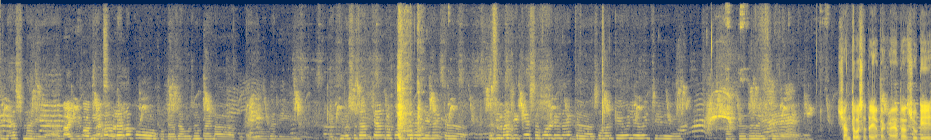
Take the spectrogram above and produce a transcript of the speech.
तुम्ही असणारे या. मी म्हणलं नको कुठं जाऊ झोपायला कुठं येऊ घरी. एक दिवस सुद्धा आमचे अंग कोरडे राहिले नाही तर कधी माझे केस कोरडे नाहीत. सारखे ओले व्हायचे सारखे गळायचे. शांत बसत आहे आता. काय आता शेवटी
